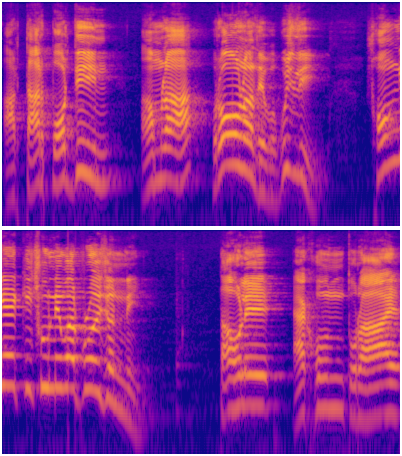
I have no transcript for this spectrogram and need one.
আর তারপর দিন আমরা রওনা দেব বুঝলি? সঙ্গে কিছু নেওয়ার প্রয়োজন নেই। তাহলে এখন তোরা আয়।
